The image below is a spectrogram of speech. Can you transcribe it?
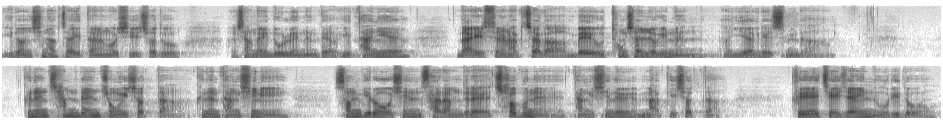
이런 신학자가 있다는 것이 저도 상당히 놀랐는데요. 이 다니엘 나일스라는 학자가 매우 통찰력 있는 이야기를 했습니다. 그는 참된 종이셨다. 그는 당신이 섬기러 오신 사람들의 처분에 당신을 맡기셨다. 그의 제자인 우리도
